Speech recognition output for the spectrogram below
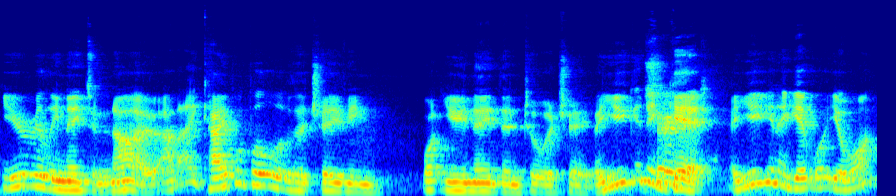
You really need to know are they capable of achieving what you need them to achieve? Are you going to get are you going to get what you want?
